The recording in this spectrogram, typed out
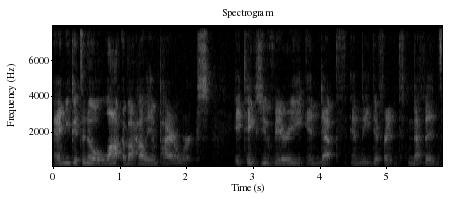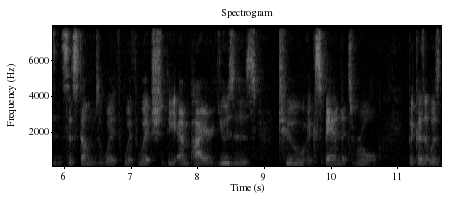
And you get to know a lot about how the empire works. It takes you very in depth in the different methods and systems with with which the empire uses to expand its rule. Because it was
